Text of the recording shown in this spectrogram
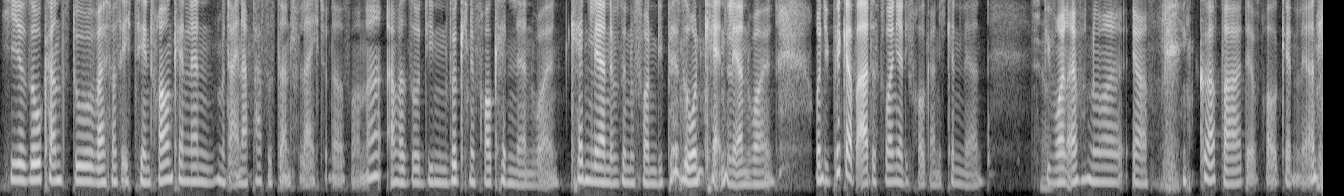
hier so kannst du, weiß was ich, zehn Frauen kennenlernen, mit einer passt es dann vielleicht oder so, ne? Aber so, die wirklich eine Frau kennenlernen wollen. Kennenlernen im Sinne von die Person kennenlernen wollen. Und die Pickup-Artists wollen ja die Frau gar nicht kennenlernen. Tja. Die wollen einfach nur, ja, den Körper der Frau kennenlernen.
